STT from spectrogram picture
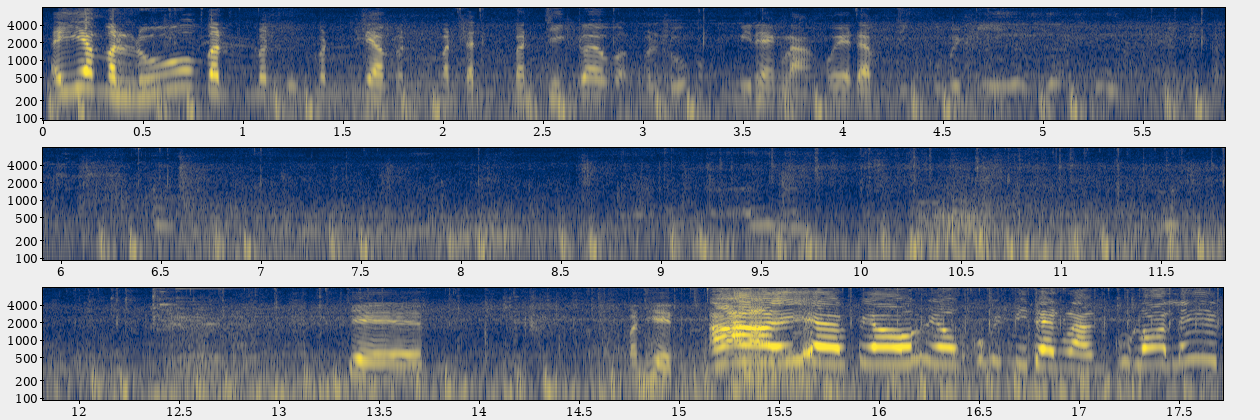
ไอ้เหี้ยมันรู้มันมันมันเนี่ยมันมันมันจริงด้วยว่ามันรู้กูมีแทงหลังเว้ยแต่จริงกูไม่มี เจ็บมันเห็นอ้ายเหี้ยเมียวเมียวกูไม่มีแทงหลังกูรอเล่น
